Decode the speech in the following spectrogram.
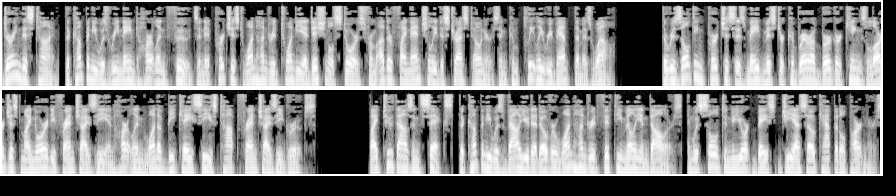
During this time, the company was renamed Heartland Foods and it purchased 120 additional stores from other financially distressed owners and completely revamped them as well. The resulting purchases made Mr. Cabrera Burger King's largest minority franchisee and Heartland one of BKC's top franchisee groups. By 2006, the company was valued at over $150 million, and was sold to New York-based GSO Capital Partners.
